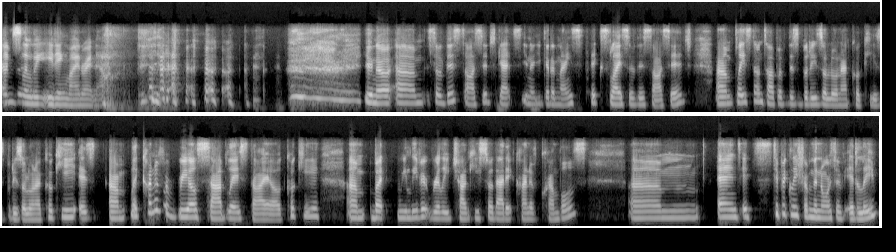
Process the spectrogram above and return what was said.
I'm slowly eating mine right now. yeah. you know um, so this sausage gets you know you get a nice thick slice of this sausage um, placed on top of this sbrisolona cookies. Sbrisolona cookie is um, like kind of a real sablé style cookie um, but we leave it really chunky so that it kind of crumbles. Um, and it's typically from the north of italy.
